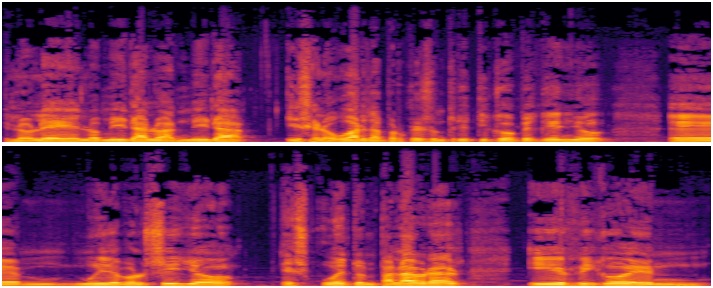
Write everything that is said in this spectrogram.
Lo lee, lo mira, lo admira y se lo guarda porque es un tríptico pequeño, eh, muy de bolsillo, escueto en palabras y rico en,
